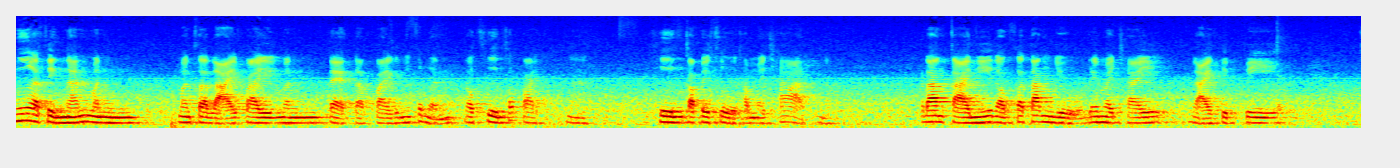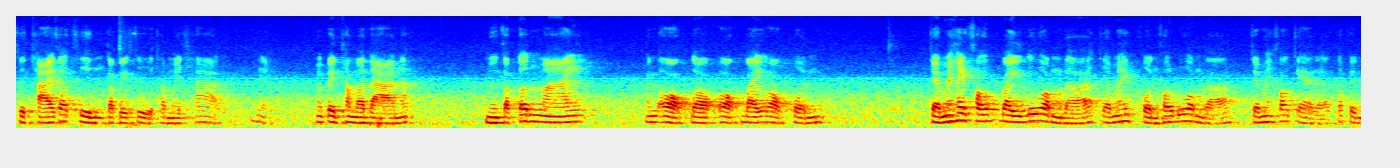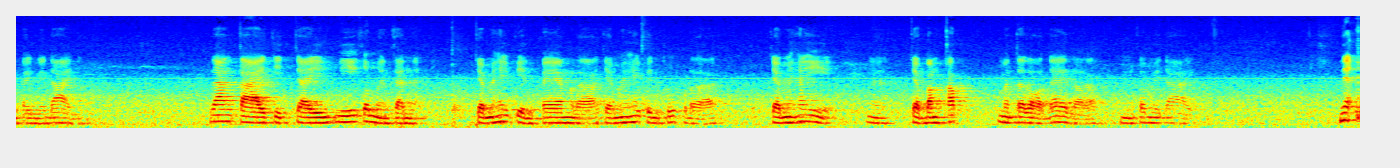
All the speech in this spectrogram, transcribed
เมื่อสิ่งนั้นมันมันสลายไปมันแตกตับไปมันก็เหมือน เราคืนเข้าไปนะคืนกลับไปสู่ธรรมชาตินะร่างกายนี้เราก็ตั้งอยู่ได้มาใช้หลายสิบปี สุดท้ายก็คืนกลับไปสู่ธรรมชาติ เนี่ย มันเป็นธรรมดานะ เหมือนกับต้นไม้ มันออกดอกออกใบออกผล จะไม่ให้เขาใบร่วงหรอ จะไม่ให้ผลเขาร่วงหรอ จะไม่ให้เขาแก่หรอ ก็เป็นไปไม่ได้นะ ร่างกายจิตใจนี้ก็เหมือนกันเนี่ยจะไม่ให้เปลี่ยนแปลงหรอ จะไม่ให้เป็นทุกข์หรอ จะไม่ให้จะบังคับมันตลอดได้หรอ มันก็ไม่ได้ เนี่ย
